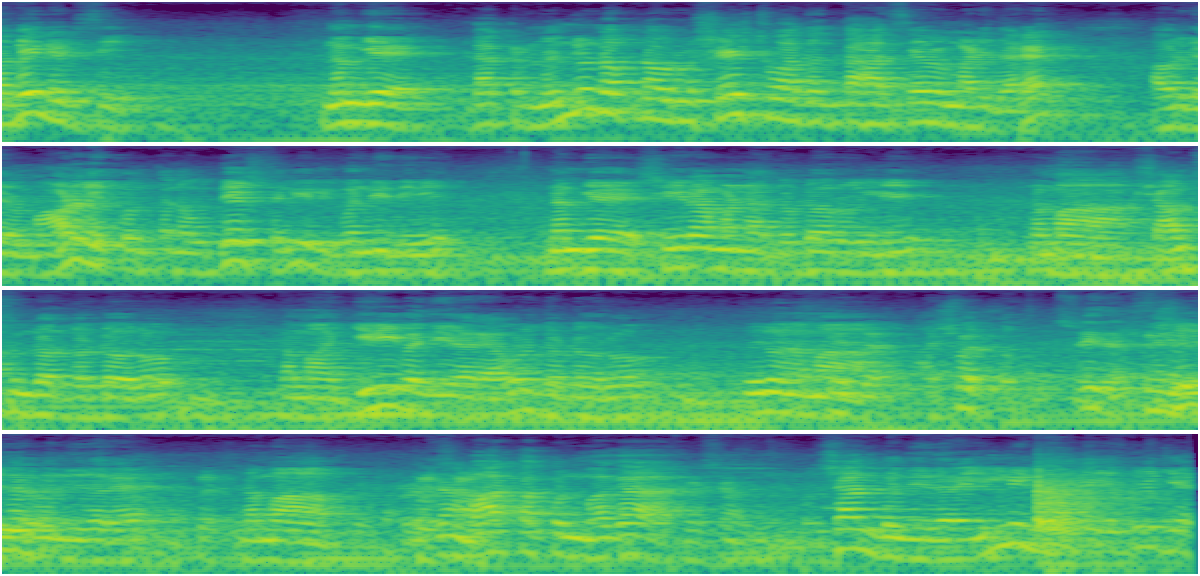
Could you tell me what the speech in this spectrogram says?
ಸಭೆ ನಡೆಸಿ ನಮಗೆ ಡಾಕ್ಟರ್ ನಂಜುಂಡಪ್ಪನವರು ಶ್ರೇಷ್ಠವಾದಂತಹ ಸೇವೆ ಮಾಡಿದ್ದಾರೆ. ಅವರಿಗೆ ಮಾಡಬೇಕು ಅಂತ ನಾವು ಉದ್ದೇಶದಲ್ಲಿ ಇಲ್ಲಿ ಬಂದಿದ್ದೀವಿ. ನಮಗೆ ಶ್ರೀರಾಮಣ್ಣ ದೊಡ್ಡವರು ಇಲ್ಲಿ, ನಮ್ಮ ಶ್ಯಾಮ್ ಸುಂದರ್ ದೊಡ್ಡವರು, ನಮ್ಮ ಗಿರಿ ಬಂದಿದ್ದಾರೆ ಅವರು ದೊಡ್ಡವರು. ಇನ್ನು ನಮ್ಮ ಅಶ್ವಥ್. ಶ್ರೀಧರ್. ಶ್ರೀಧರ್ ಬಂದಿದ್ದಾರೆ. ನಮ್ಮ ಮಾರ್ತಪ್ಪನ ಮಗ ಪ್ರಶಾಂತ್. ಬಂದಿದ್ದಾರೆ. ಇಲ್ಲಿ ಎದುರಿಗೆ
